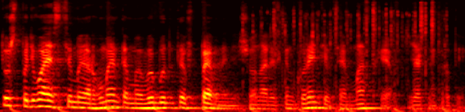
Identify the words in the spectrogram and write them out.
Тож, сподіваюся, з цими аргументами ви будете впевнені, що аналіз конкурентів це must have, як не крути.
